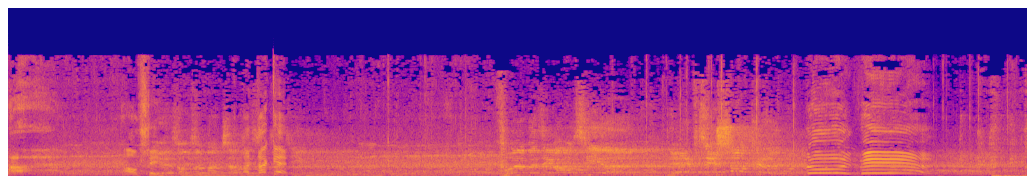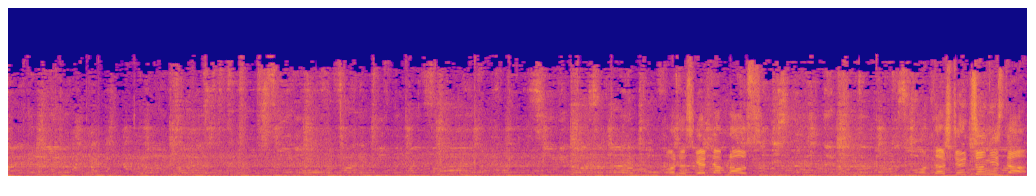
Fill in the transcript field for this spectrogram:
Ah. Aufstehen. Attacke! 0-4! Und es gibt Applaus. Unterstützung ist da.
